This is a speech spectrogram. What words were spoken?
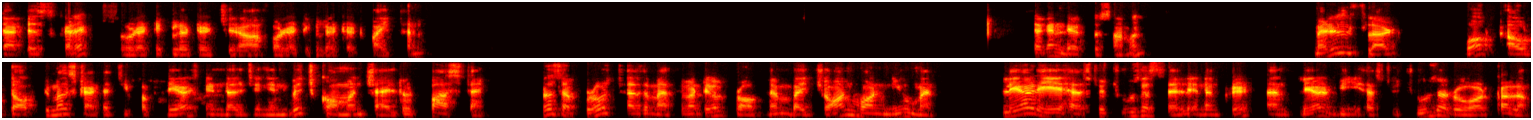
That is correct. So reticulated giraffe or reticulated python. Second director summon. Merrill Flood worked out the optimal strategy for players indulging in which common childhood pastime. It was approached as a mathematical problem by John von Neumann. Player A has to choose a cell in a grid and player B has to choose a row or column.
